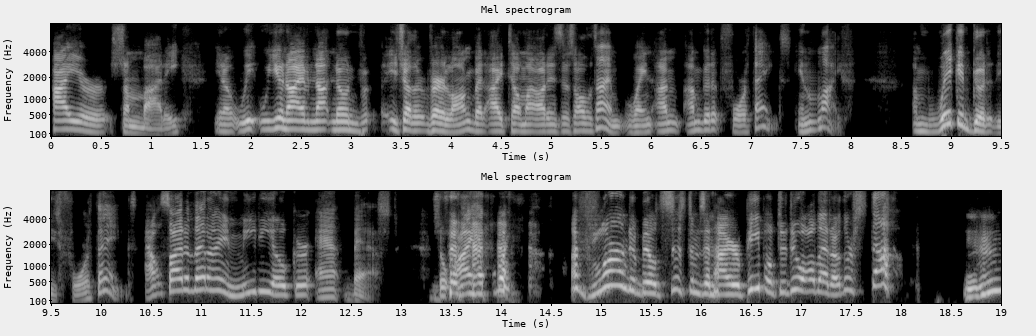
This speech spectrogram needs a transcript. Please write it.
hire somebody. You know, we, we you and I have not known each other very long, but I tell my audience this all the time. Wayne, I'm I'm good at four things in life. I'm wicked good at these four things. Outside of that, I am mediocre at best. So I have I've learned to build systems and hire people to do all that other stuff. Mm-hmm.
